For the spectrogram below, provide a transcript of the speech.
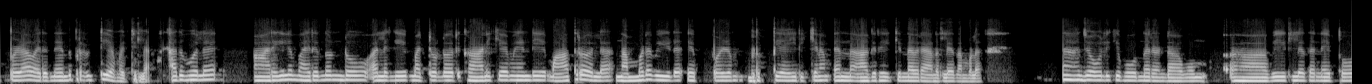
എപ്പോഴാ വരുന്നതെന്ന് പ്രിഡിക്റ്റ് ചെയ്യാൻ പറ്റില്ല. അതുപോലെ ആരെങ്കിലും വരുന്നുണ്ടോ അല്ലെങ്കിൽ മറ്റുള്ളവർ കാണിക്കാൻ വേണ്ടി മാത്രമല്ല നമ്മുടെ വീട് എപ്പോഴും വൃത്തിയായിരിക്കണം എന്ന് ആഗ്രഹിക്കുന്നവരാണല്ലേ നമ്മൾ ജോലിക്ക് പോകുന്നവരുണ്ടാവും. വീട്ടിൽ തന്നെ ഇപ്പോൾ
